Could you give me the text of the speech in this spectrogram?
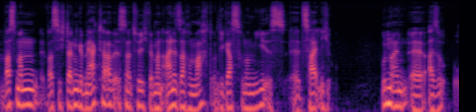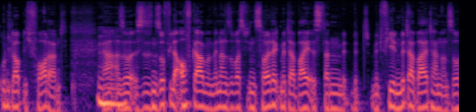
was man, was ich dann gemerkt habe, ist natürlich, wenn man eine Sache macht und die Gastronomie ist äh, zeitlich unein, äh, also unglaublich fordernd. Ja, Mhm. also es sind so viele Aufgaben und wenn dann sowas wie ein Zolldeck mit dabei ist, dann mit, mit, mit vielen Mitarbeitern und so,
